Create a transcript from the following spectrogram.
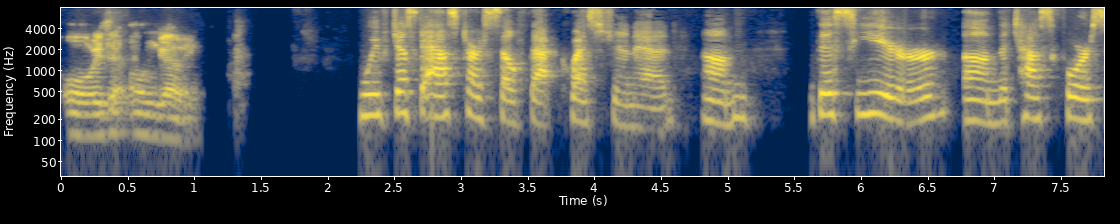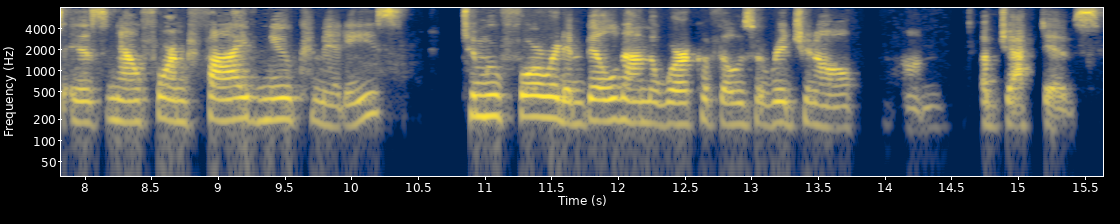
or is it ongoing? We've just asked ourselves that question, Ed. Um, this year, um, the task force is now formed five new committees to move forward and build on the work of those original um, objectives.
